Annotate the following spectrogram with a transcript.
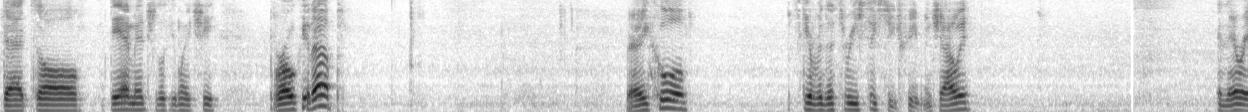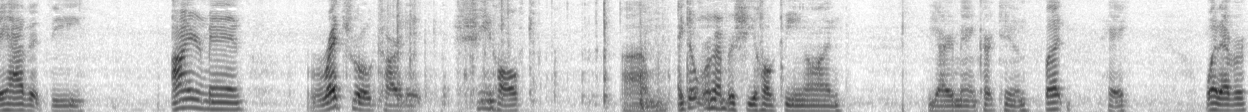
that's all damaged, looking like she broke it up. Very cool. Let's give her the 360 treatment, shall we? And there we have it, the Iron Man retro carded She-Hulk. Um, I don't remember She-Hulk being on the Iron Man cartoon, but hey, whatever.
